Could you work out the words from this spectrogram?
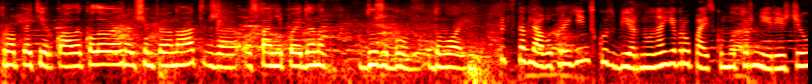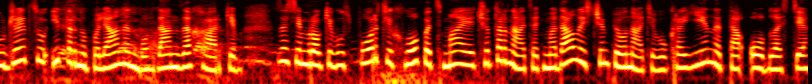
про п'ятірку, але коли виграв чемпіонат, вже останній поєдинок дуже був довольний. Представляв українську збірну на європейському турнірі з джиу-джитсу і тернополянин Богдан Захарків. За сім років у спорті хлопець має 14 медалей з чемпіонатів України та області.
